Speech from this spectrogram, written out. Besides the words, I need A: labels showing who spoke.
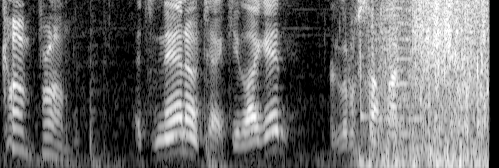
A: come from?
B: It's nanotech. You like it?
C: A little something like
